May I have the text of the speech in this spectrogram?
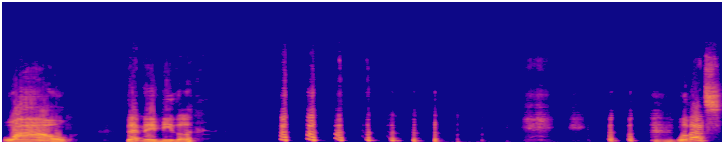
Wow. That may be the. Well, that's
